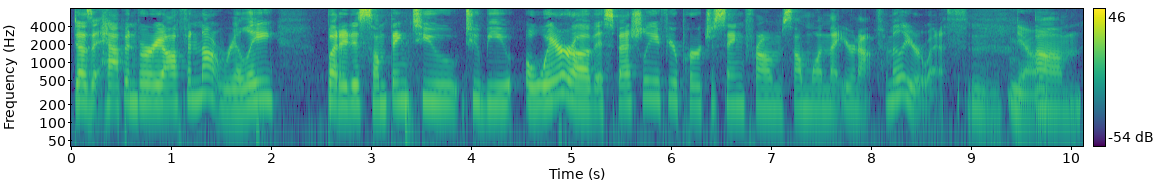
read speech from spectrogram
does it happen very often? Not really, but it is something to to be aware of, especially if you're purchasing from someone that you're not familiar with. Yeah. Um,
